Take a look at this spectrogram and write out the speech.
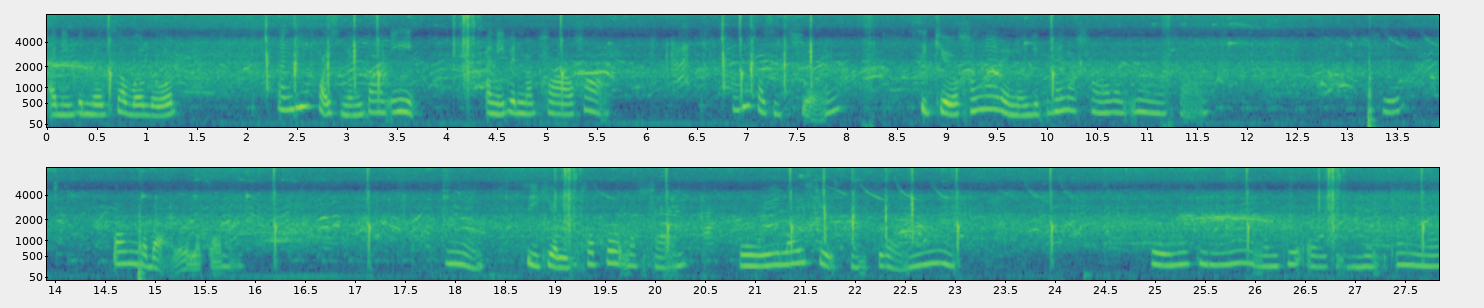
อันนี้เป็นรสสับปะรด งั้นพี่ขอสีน้ำตาลอีก อันนี้เป็นมะพร้าวค่ะงั้นพี่ขอสีเขียว สีเขียวข้างหน้าเดี๋ยวหนูหยิบให้นะคะแบบนึงนะคะตั้งกระบะเลยและกันนี่สีเขียวข้าวโพดนะคะอุ้ยไล่เฉดสีสวยมากเฮ้ยน่ากินมากงั้นพี่เอาสีหมูทั้งนี้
